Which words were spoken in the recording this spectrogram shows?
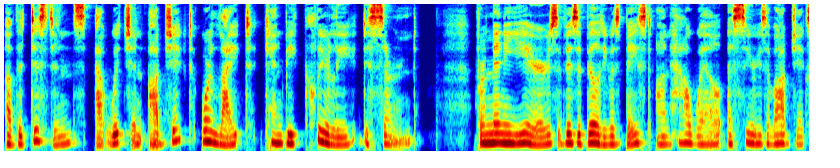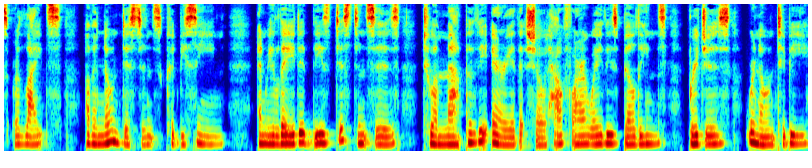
of the distance at which an object or light can be clearly discerned. For many years, visibility was based on how well a series of objects or lights of a known distance could be seen, and related these distances to a map of the area that showed how far away these buildings, bridges were known to be.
